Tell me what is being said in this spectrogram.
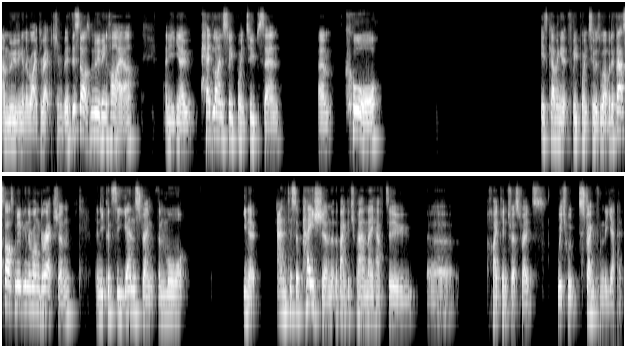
and moving in the right direction. But if this starts moving higher, and you, know, headline is 3.2%, um, core is coming in at 3.2 as well. But if that starts moving in the wrong direction, then you could see yen strength and more, you know, anticipation that the Bank of Japan may have to uh, hike interest rates, which would strengthen the yen.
